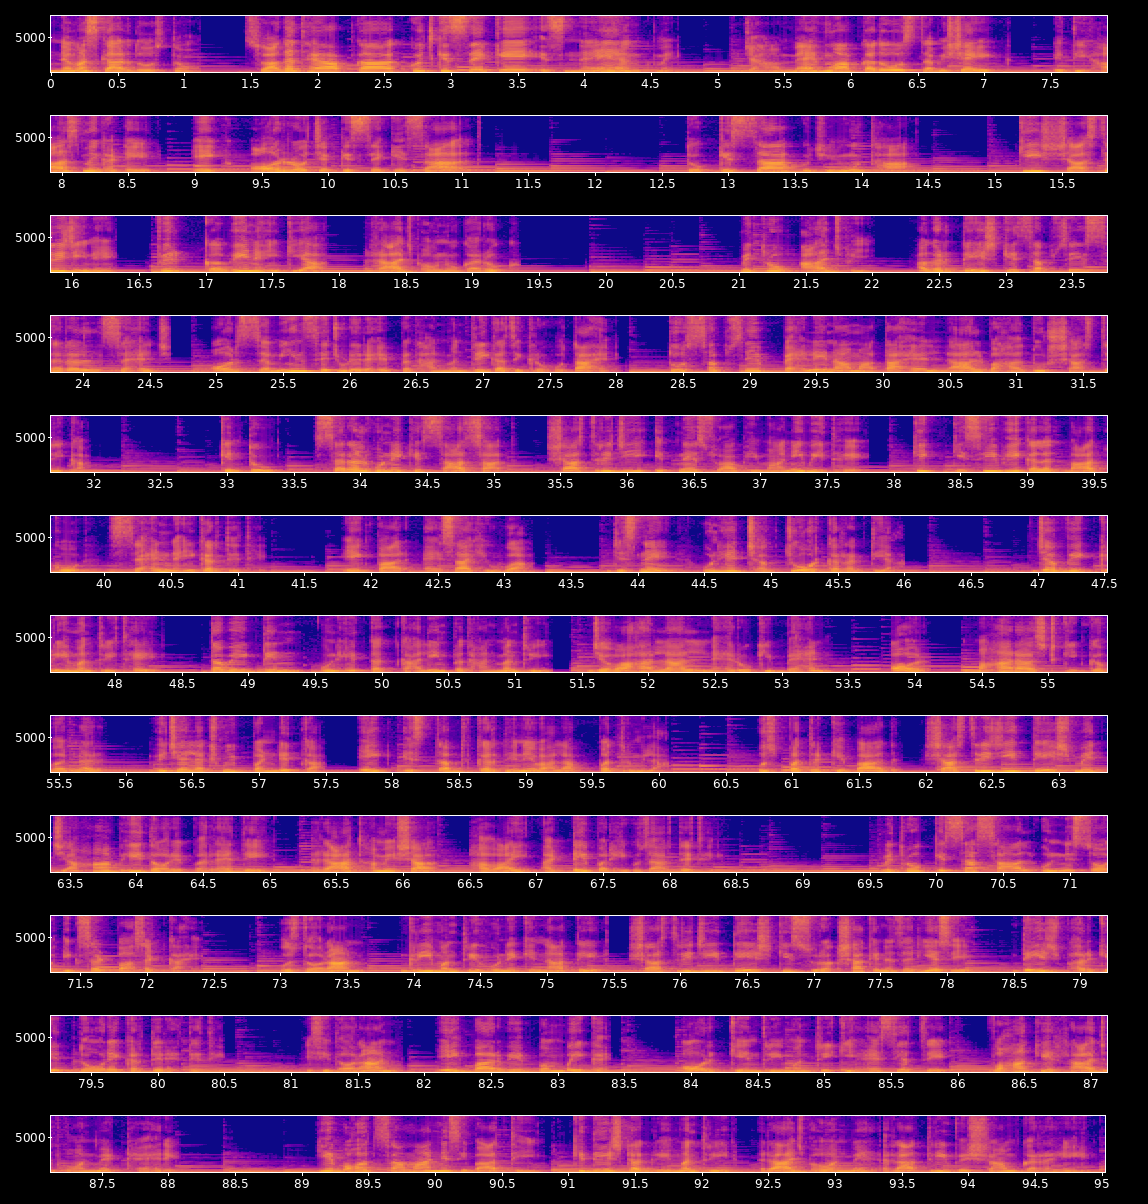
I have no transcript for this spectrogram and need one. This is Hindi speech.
नमस्कार दोस्तों, स्वागत है आपका कुछ किस्से के इस नए अंक में, जहाँ मैं हूँ आपका दोस्त अभिषेक, इतिहास में घटे एक और रोचक किस्से के साथ। तो किस्सा कुछ यूँ था कि शास्त्री जी ने फिर कभी नहीं किया राजभवनों का रुख। मित्रों, आज भी अगर देश के सबसे सरल, सहज और ज़मीन से जुड़े रहे प्रधानमंत्री का ज़िक्र होता है तो सबसे पहले नाम आता है लाल बहादुर शास्त्री का। किंतु सरल होने के साथ साथ शास्त्री जी इतने स्वाभिमानी भी थे कि किसी भी गलत बात को सहन नहीं करते थे। एक बार ऐसा ही हुआ, जिसने उन्हें झकझोर कर रख दिया। जब वे गृह मंत्री थे, तब एक दिन उन्हें तत्कालीन प्रधानमंत्री जवाहरलाल नेहरू की बहन और महाराष्ट्र की गवर्नर विजय लक्ष्मी पंडित का एक स्तब्ध कर देने वाला पत्र मिला। उस पत्र के बाद शास्त्री जी देश में जहाँ भी दौरे पर रहते, रात हमेशा हवाई अड्डे पर ही गुजारते थे। मित्रों, किस्सा साल 1961-62 का है। उस दौरान गृह मंत्री होने के नाते शास्त्री जी देश की सुरक्षा के नज़रिए से देश भर के दौरे करते रहते थे। इसी दौरान एक बार वे बंबई गए। और केंद्रीय मंत्री की हैसियत से वहाँ के राजभवन में ठहरे। ये बहुत सामान्य सी बात थी कि देश का गृह मंत्री राजभवन में रात्रि विश्राम कर रहे हैं।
